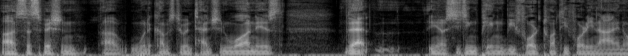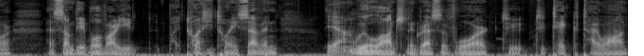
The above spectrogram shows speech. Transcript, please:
uh, suspicion uh, when it comes to intention. One is that you know Xi Jinping before 2049, or as some people have argued, by 2027, yeah. will launch an aggressive war to to take Taiwan.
